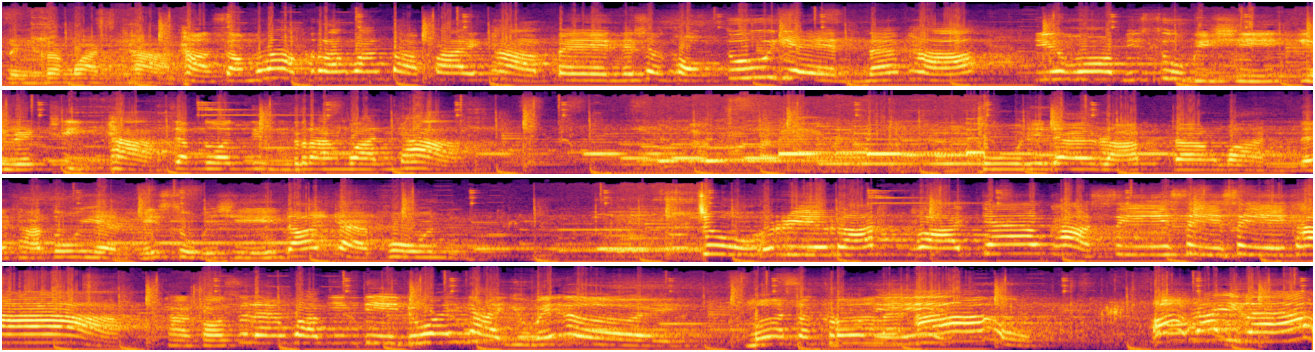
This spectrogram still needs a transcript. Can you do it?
หนึ่งรางวัลค่ะ ค่ะสำหรับรางวัลต่อไปค่ะ เป็นในส่วนของตู้เย็นนะคะยี่ห้อมิซูบิชิอิเล็กทริกค่ะจำนวนหนึ่งรางวัลค่ะผู้ที่ได้รับรางวัลนะคะ ตู้เย็นมิตซูบิชิได้แก่คุณ จุรีรัตน์คล้ายแก้วค่ะ C44 ค่ะ ค่ะ ขอแสดงความยินดีด้วยค่ะ อยู่ไหม่เอ่ย เมื่อสักครู่นี้ อ้าวอ้าวได้อีกแล้ว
